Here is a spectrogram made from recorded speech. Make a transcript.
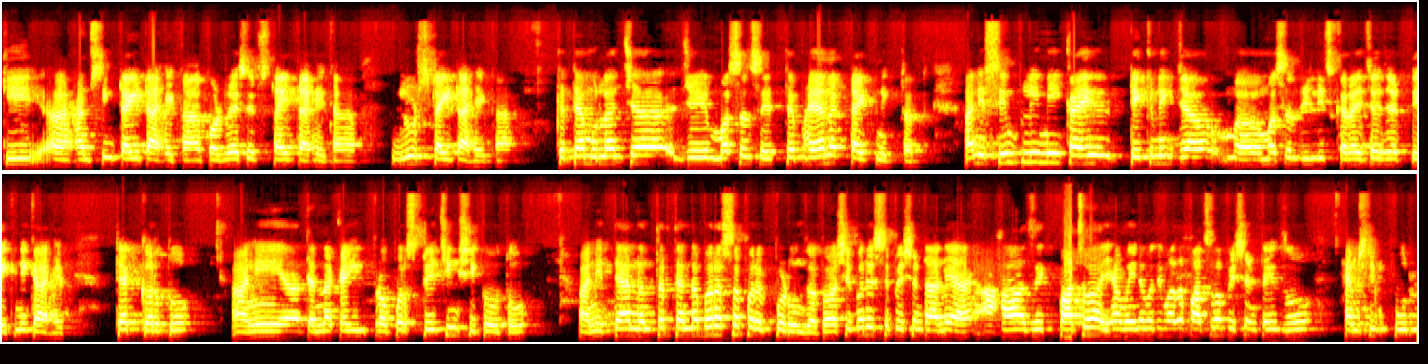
की हॅमस्ट्रिंग टाईट आहे का कॉड्रायसेप्स टाईट आहे का ग्लूट्स टाईट आहे का तर त्या मुलांच्या जे मसल्स आहेत ते भयानक टाईट निघतात. आणि सिम्पली मी काही टेक्निक ज्या मसल रिलीज करायच्या ज्या टेक्निक आहेत त्या करतो आणि त्यांना काही प्रॉपर स्ट्रेचिंग शिकवतो आणि त्यानंतर त्यांना बराचसा फरक पडून जातो. असे बरेचसे पेशंट आले आहे. हा आज एक पाचवा ह्या महिन्यामध्ये माझा पाचवा पेशंट आहे जो हॅमस्ट्रिंग पूल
